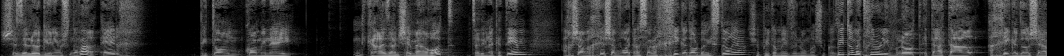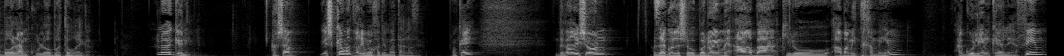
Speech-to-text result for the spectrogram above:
שזה לא הגיוני משום דבר. איך פתאום כל מיני, נקרא לזה אנשי מערות, צעדים נקטים, עכשיו אחרי שעברו את האסון הכי גדול בהיסטוריה, שפתאום יבנו משהו כזה. פתאום התחילו לבנות את האתר הכי גדול שהיה בעולם כולו באותו רגע. לא הגיוני. עכשיו, יש כמה דברים מיוחדים באתר הזה, אוקיי? דבר ראשון, זה הגודל שלו, הוא בנוי מארבע, כאילו, ארבע מתחמים, עגולים כאלה יפים,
